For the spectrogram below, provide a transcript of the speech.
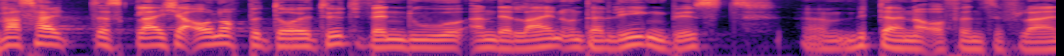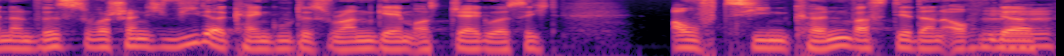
Was halt das Gleiche auch noch bedeutet, wenn du an der Line unterlegen bist äh, mit deiner Offensive Line, dann wirst du wahrscheinlich wieder kein gutes Run-Game aus Jaguars Sicht aufziehen können, was dir dann auch wieder, Mhm.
